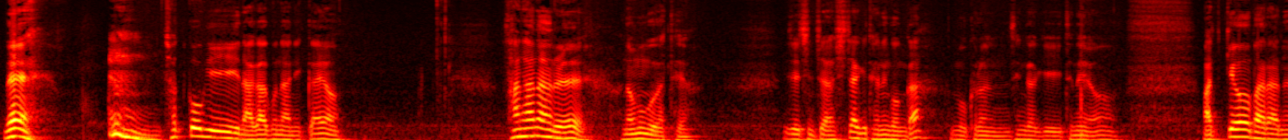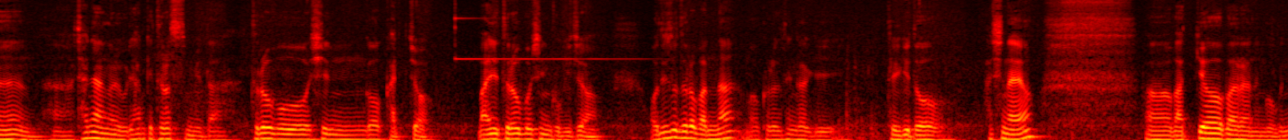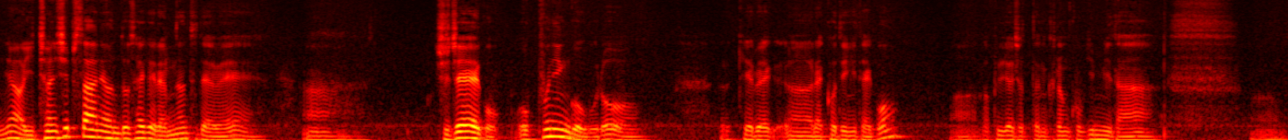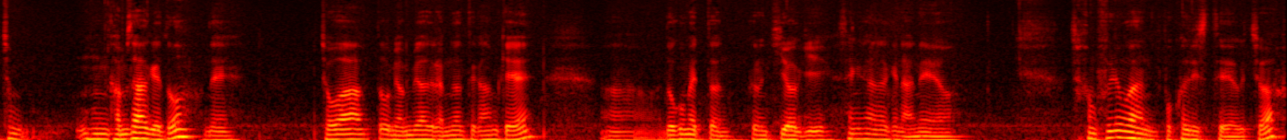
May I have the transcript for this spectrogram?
네. 첫 곡이 나가고 나니까요. 산 하나를 넘은 것 같아요. 이제 진짜 시작이 되는 건가? 뭐 그런 생각이 드네요. 맡겨봐라는 아, 찬양을 우리 함께 들었습니다. 들어보신 것 같죠? 많이 들어보신 곡이죠? 어디서 들어봤나? 뭐 그런 생각이 들기도 하시나요? 어, 맡겨봐라는 곡은요. 2014년도 세계 remnant 대회 아, 주제곡, 오프닝 곡으로 그렇게 레, 어, 레코딩이 되고 어, 불려졌던 그런 곡입니다. 어, 참 음, 감사하게도 네 저와 또 몇몇 remnant가 함께 어, 녹음했던 그런 기억이 생생하게 나네요. 참 훌륭한 보컬리스트예요, 그렇죠?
